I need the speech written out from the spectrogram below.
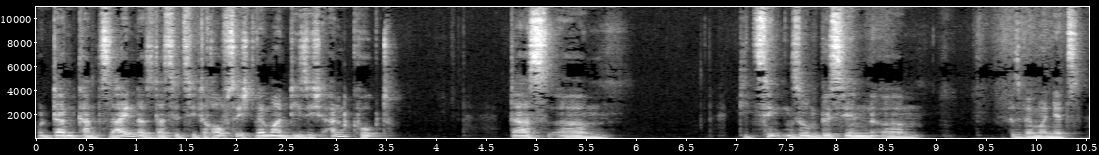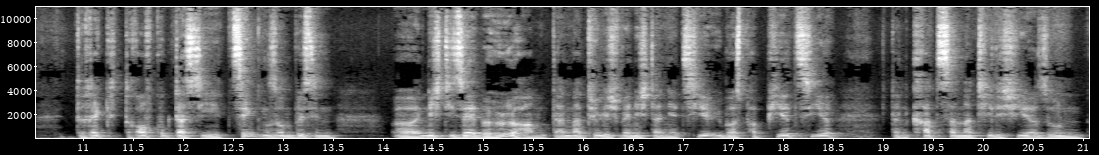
Und dann kann es sein, also das ist jetzt die Draufsicht, wenn man die sich anguckt, dass ähm, die Zinken so ein bisschen, ähm, also wenn man jetzt direkt drauf guckt, dass die Zinken so ein bisschen äh, nicht dieselbe Höhe haben. Dann natürlich, wenn ich dann jetzt hier übers Papier ziehe, dann kratzt dann natürlich hier so, ein,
